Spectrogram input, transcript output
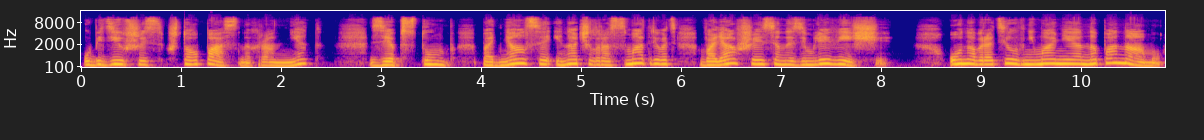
Убедившись, что опасных ран нет, Зеб Стумп поднялся и начал рассматривать валявшиеся на земле вещи. Он обратил внимание на Панаму,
